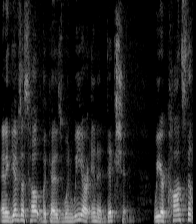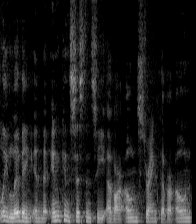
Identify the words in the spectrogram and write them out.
And it gives us hope because when we are in addiction, we are constantly living in the inconsistency of our own strength, of our own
